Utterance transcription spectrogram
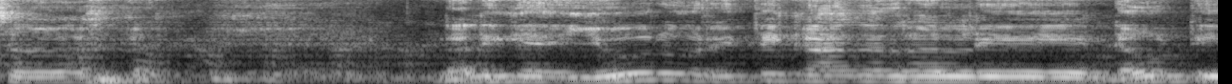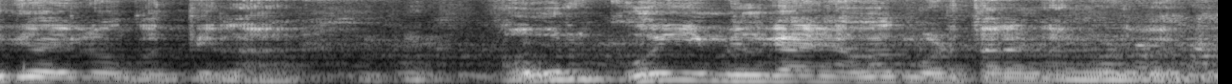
so ನನಗೆ ಇವರು ರಿತಿಕ್ ಆಗೋದ್ರಲ್ಲಿ ಡೌಟ್ ಇದೆಯೋ ಇಲ್ಲೋ ಗೊತ್ತಿಲ್ಲ. ಅವರು ಕೋಯಿ ಮಿಲ್ಗ ಯಾವಾಗ ಮಾಡ್ತಾರೆ ನಾನು ನೋಡಬೇಕು.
